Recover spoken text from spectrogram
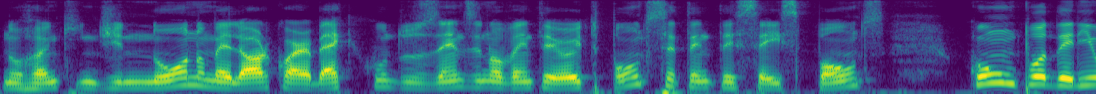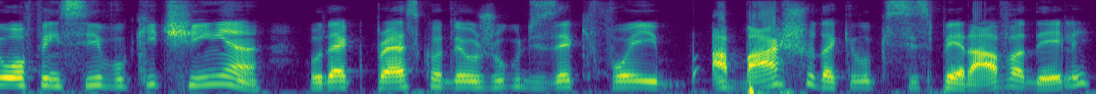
no ranking de nono melhor quarterback com 298.76 pontos, com um poderio ofensivo que tinha, o Dak Prescott eu julgo dizer que foi abaixo daquilo que se esperava dele.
